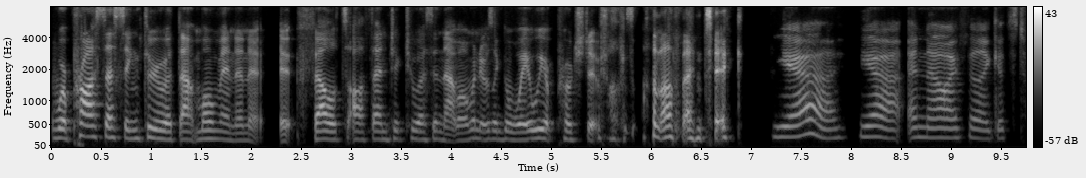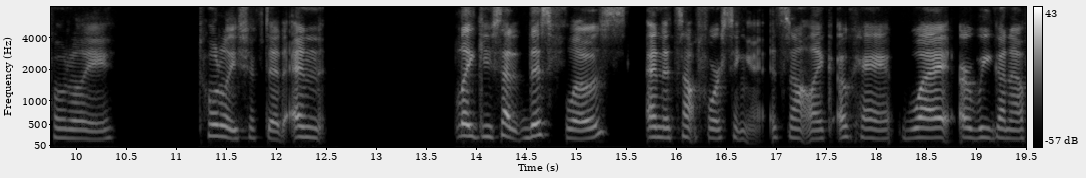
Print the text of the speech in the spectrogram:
we're processing through at that moment and it it felt authentic to us in that moment it was like the way we approached it felt unauthentic Yeah. Yeah. And now I feel like it's totally, totally shifted. And like you said, this flows and it's not forcing it. It's not like, okay, what are we gonna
